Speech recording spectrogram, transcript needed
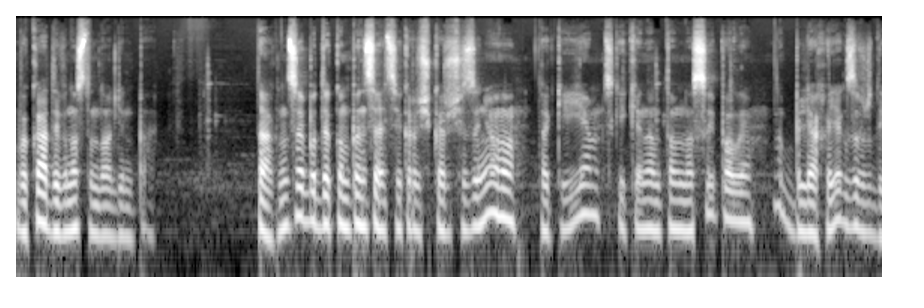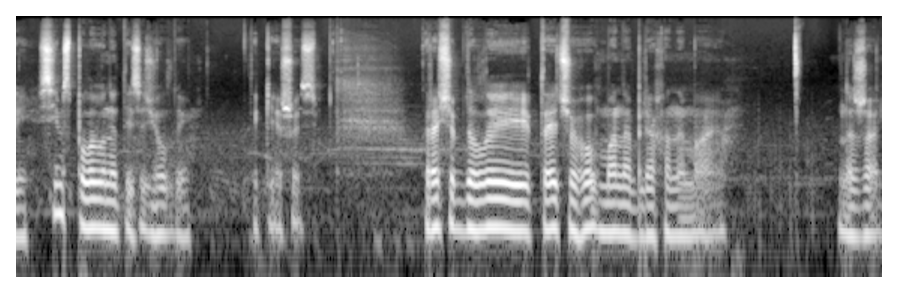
ВК 91 п Так, ну це буде компенсація, коротше кажучи, за нього. Так і є. Скільки нам там насипали. Ну, бляха, як завжди. 7,5 тисяч голди. Таке щось. Краще б дали те, чого в мене бляха немає. На жаль.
